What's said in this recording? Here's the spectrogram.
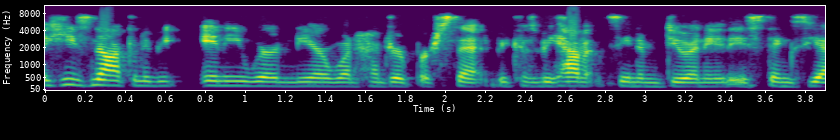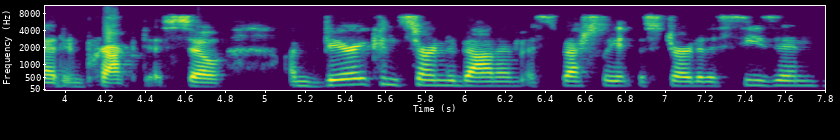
he's not going to be anywhere near 100% because we haven't seen him do any of these things yet in practice. So I'm very concerned about him, especially at the start of the season.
